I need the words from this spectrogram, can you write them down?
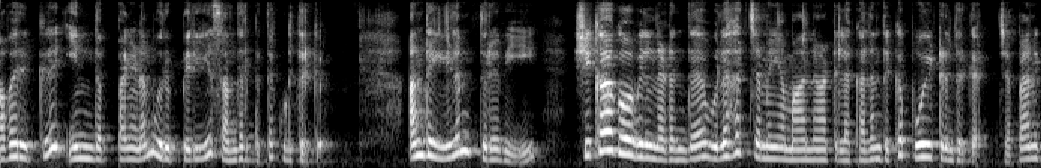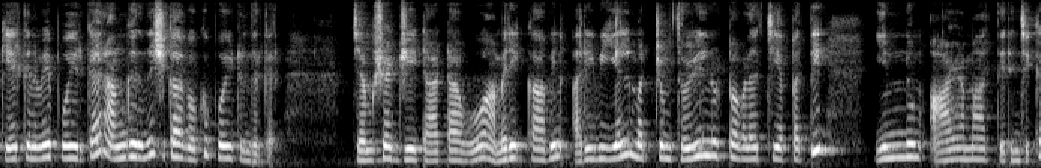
அவருக்கு இந்த பயணம் ஒரு பெரிய சந்தர்ப்பத்தை கொடுத்துருக்கு. அந்த இளம் துறவி சிகாகோவில் நடந்த உலகச்சமய மாநாட்டில் கலந்துக்க போயிட்டு இருந்திருக்கார் ஜப்பானுக்கு ஏற்கனவே போயிருக்கார் அங்கேருந்து சிகாகோவுக்கு போயிட்டு இருந்திருக்கார் ஜம்ஷெட்ஜி டாட்டாவோ அமெரிக்காவின் அறிவியல் மற்றும் தொழில்நுட்ப வளர்ச்சியை பற்றி இன்னும் ஆழமாக தெரிஞ்சுக்க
